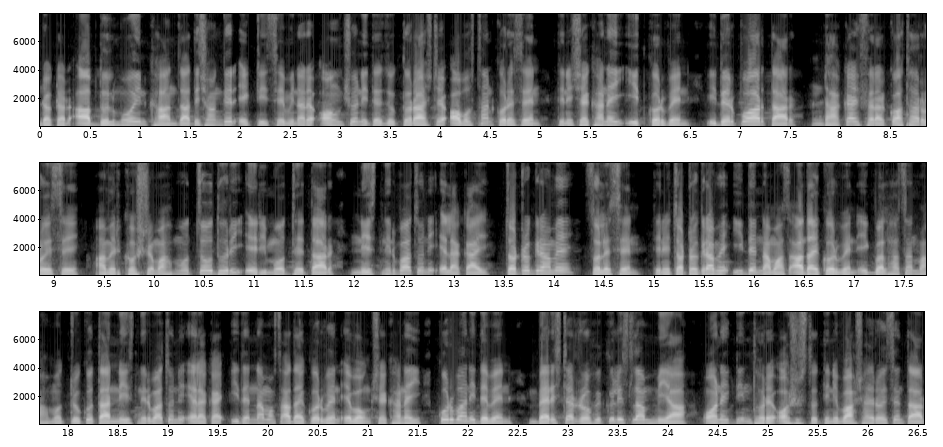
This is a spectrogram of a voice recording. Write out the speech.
ডক্টর আব্দুল মঈন খান জাতিসংঘের একটি সেমিনারে অংশ নিতে যুক্তরাষ্ট্রে অবস্থান করেছেন। তিনি সেখানেই ঈদ করবেন। ঈদের পর তার ঢাকায় ফেরার কথা রয়েছে। আমির খসরু মাহমুদ চৌধুরী এরই মধ্যে তার নিজ নির্বাচনী এলাকায় চট্টগ্রামে চলেছেন। তিনি চট্টগ্রামে ঈদের নামাজ আদায় করবেন। ইকবাল হাসান মাহমুদ টুকু তার নিজ নির্বাচনী এলাকায় ঈদের নামাজ আদায় করবেন এবং সেখানেই কোরবানি দেবেন। ব্যারিস্টার রফিকুল ইসলাম মিয়া অনেকদিন ধরে অসুস্থ। তিনি বাসায় রয়েছেন। তার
